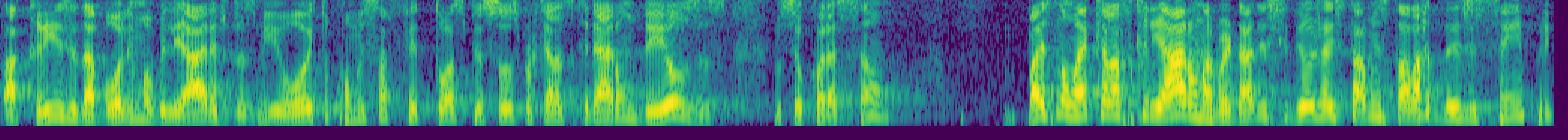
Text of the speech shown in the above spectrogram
a, crise da bolha imobiliária de 2008, como isso afetou as pessoas, porque elas criaram deuses no seu coração. Mas não é que elas criaram, na verdade, esse Deus já estava instalado desde sempre.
